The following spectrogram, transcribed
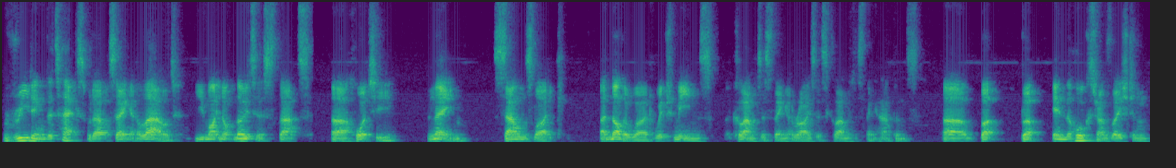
reading the text without saying it aloud, you might not notice that uh, the name, sounds like another word which means a calamitous thing arises, calamitous thing happens. Uh, but but in the Hawkes' translation,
